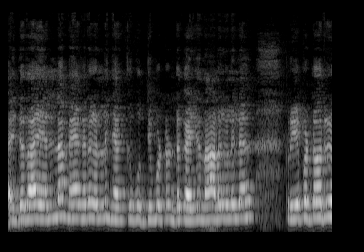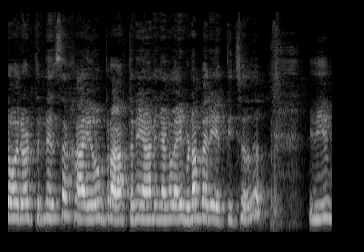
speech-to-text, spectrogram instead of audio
അതിന്റെതായ എല്ലാ മേഖലകളിലും ഞങ്ങൾക്ക് ബുദ്ധിമുട്ടുണ്ട്. കഴിഞ്ഞ നാളുകളിൽ പ്രിയപ്പെട്ടവരുടെ ഓരോരുത്തരുടെയും സഹായവും പ്രാർത്ഥനയാണ് ഞങ്ങളെ ഇവിടം വരെ എത്തിച്ചത്. ഇനിയും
